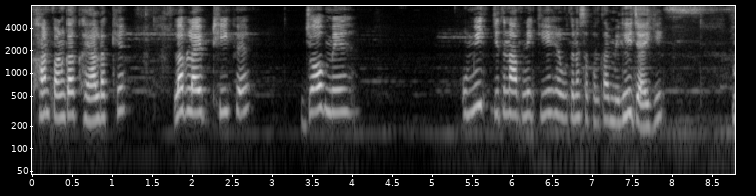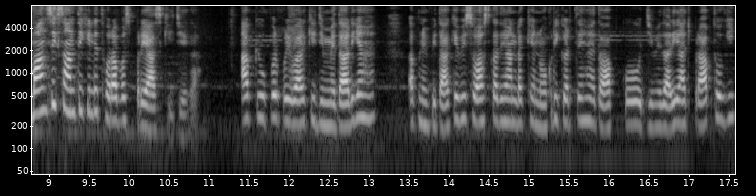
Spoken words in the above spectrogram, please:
खान पान का ख्याल रखें। लव लाइफ ठीक है। जॉब में उम्मीद जितना आपने किए हैं, उतना सफलता मिल ही जाएगी। मानसिक शांति के लिए थोड़ा बस प्रयास कीजिएगा। आपके ऊपर परिवार की जिम्मेदारियाँ हैं, अपने पिता के भी स्वास्थ्य का ध्यान रखें, नौकरी करते हैं तो आपको ज़िम्मेदारी आज प्राप्त होगी।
